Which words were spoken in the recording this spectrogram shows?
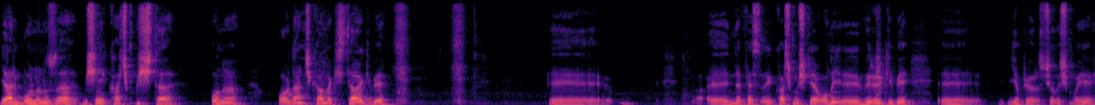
Yani burnunuza bir şey kaçmış da onu oradan çıkarmak ister gibi e, e, nefes kaçmışken onu e, verir gibi e, yapıyoruz çalışmayı.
